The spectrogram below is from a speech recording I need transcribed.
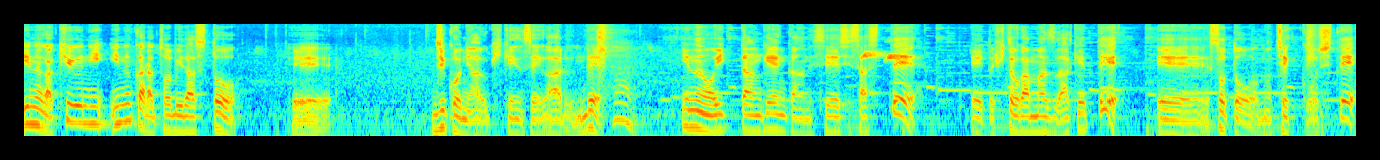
犬が急に犬から飛び出すと、えー事故に遭う危険性があるんで犬を一旦玄関で静止させて、えー、と人がまず開けて、えー外のチェックをして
